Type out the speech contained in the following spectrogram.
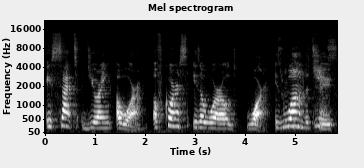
is set during a war. Of course, is a world war. Is one of the two. Yes.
